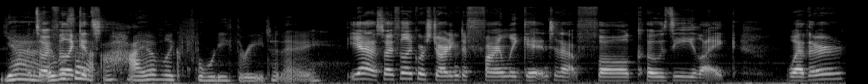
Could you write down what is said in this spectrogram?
Yeah, and so I feel like a, it's- a high of like 43 today. Yeah, so I feel like we're starting to finally get into that fall cozy like weather.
